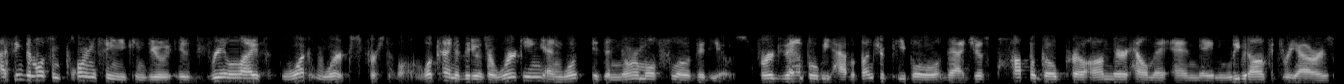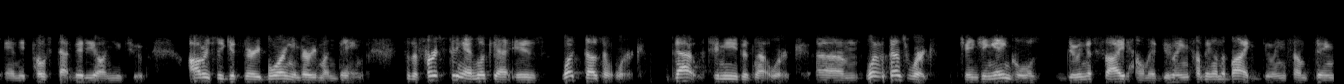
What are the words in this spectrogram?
I think the most important thing you can do is realize what works, first of all. What kind of videos are working and what is a normal flow of videos. For example, we have a bunch of people that just pop a GoPro on their helmet and they leave it on for three hours and they post that video on YouTube. Obviously, it gets very boring and very mundane. So the first thing I look at is what doesn't work. That, to me, does not work. Um, what does work? Changing angles, doing a side helmet, doing something on the bike, doing something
